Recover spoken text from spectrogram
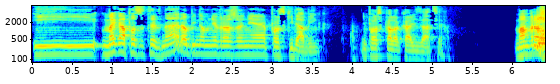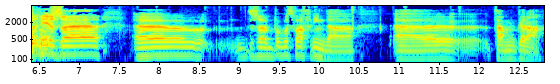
i mega pozytywne robi na mnie wrażenie polski dubbing i polska lokalizacja. Mam wrażenie, że, e, że Bogusław Linda e, tam gra.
